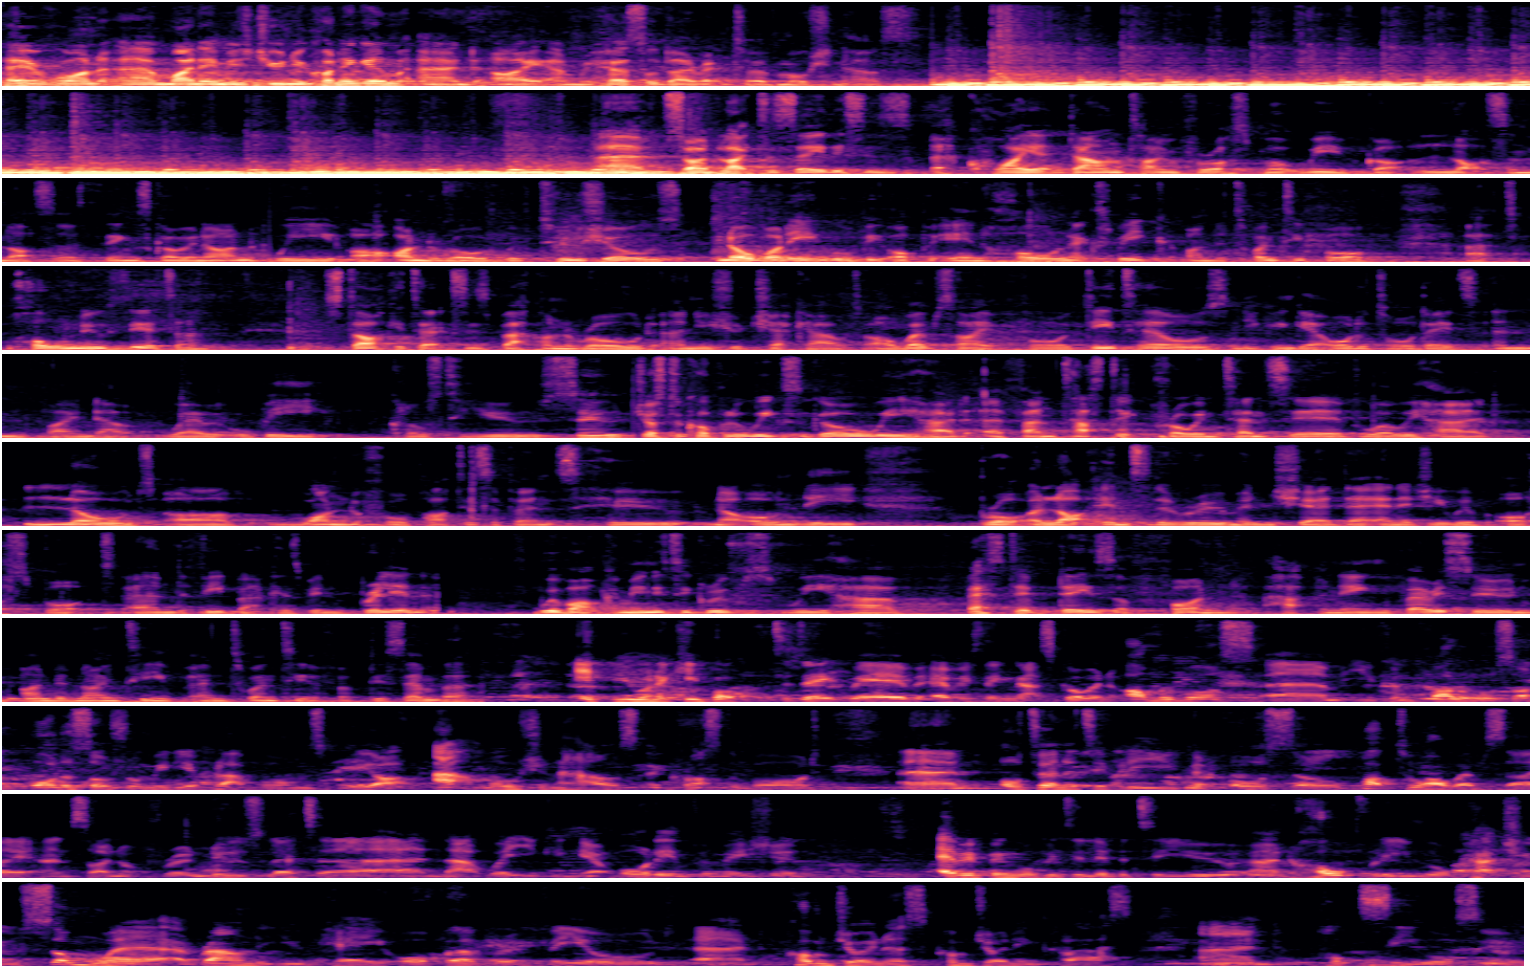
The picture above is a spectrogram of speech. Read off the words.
Hey everyone, uh, my name is Junior Cunningham and I am Rehearsal Director of Motionhouse. Um, so I'd like to say this is a quiet downtime for us, but we've got lots and lots of things going on. We are on the road with two shows. Nobody will be up in Hull next week on the 24th at Hull New Theatre. Starchitects is back on the road and you should check out our website for details and you can get all the tour dates and find out where it will be close to you soon. Just a couple of weeks ago we had a fantastic pro intensive where we had loads of wonderful participants who not only brought a lot into the room and shared their energy with us but um, the feedback has been brilliant. With our community groups we have festive days of fun happening very soon on the 19th and 20th of December. If you want to keep up to date with everything that's going on with us, um, you can follow us on all the social media platforms. We are at Motionhouse across the board. And alternatively, you can also pop to our website and sign up for a newsletter, and that way you can get all the information everything will be delivered to you and hopefully we'll catch you somewhere around the UK or further afield and come join us, come join in class and hope to see you all soon.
